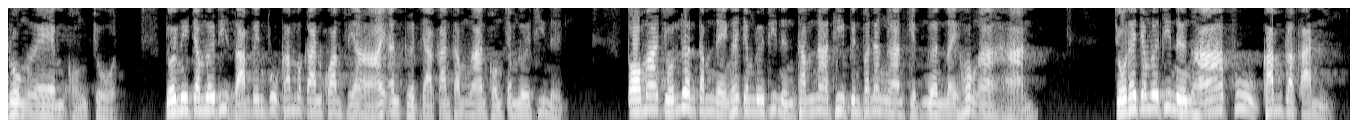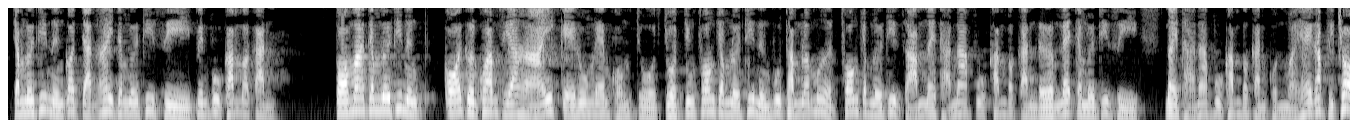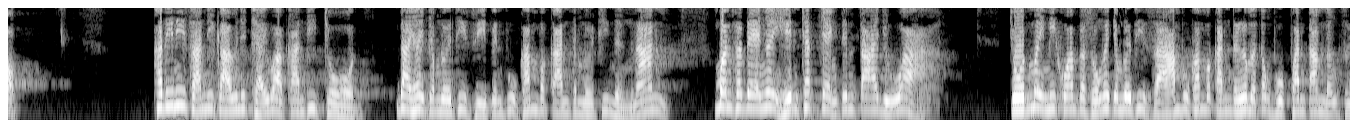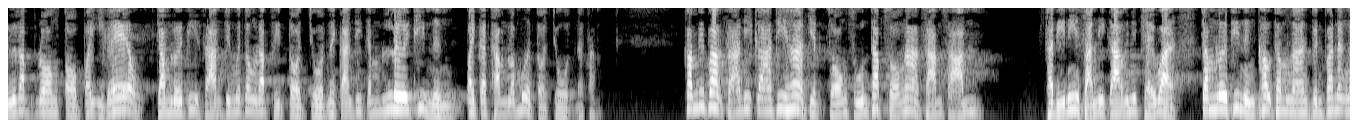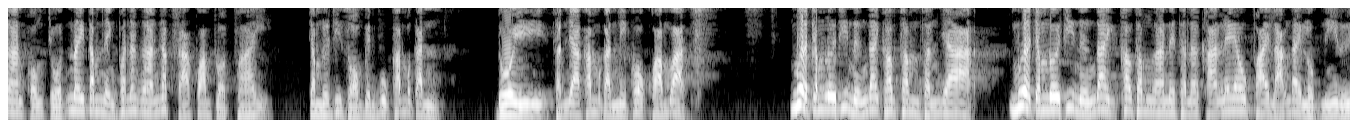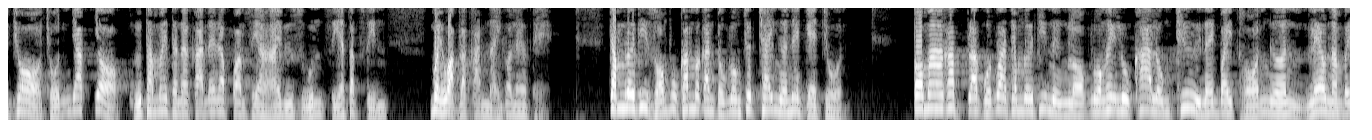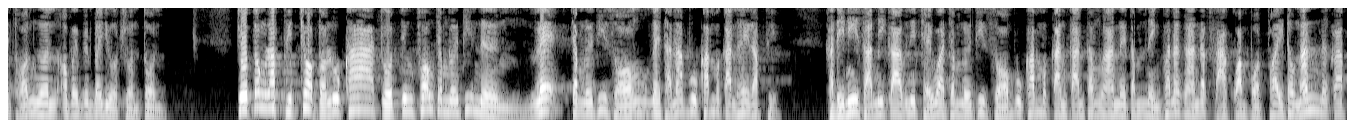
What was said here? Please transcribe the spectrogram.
โรงแรมของโจทย์ โดยมีจำเลยที่สามเป็นผู้ค้ำประกันความเสียหาย อันเกิดจากการทำงานของจำเลยที่หนึ่ง ต่อมาโจทย์เลื่อนตำแหน่งให้จำเลยที่หนึ่งทำหน้าที่เป็นพนักงานเก็บเงินในห้องอาหาร โจทย์ให้จำเลยที่หนึ่งหาผู้ค้ำประกันจำเลยที่หนึ่งก็จัดให้จำเลยที่สี่เป็นผู้ค้ำประกัน ต่อมาจำเลยที่หนึ่ง ก่อให้เกิดความเสียหายแก่โรงแรมของโจทโจทจึงฟ้องจำเลยที่หนึ่งผู้ทำละเมิด ฟ้องจำเลยที่สามในฐานะผู้ค้ำประกันเดิม และจำเลยที่สี่ในฐานะผู้ค้ำประกันคนใหม่ให้รับผิดชอบ คดีนี้ศาลฎีกาวินิจฉัยว่าการที่โจทได้ให้จำเลยที่สี่เป็นผู้ค้ำประกันจำเลยที่หนึ่งนั้น มันแสดงให้เห็นชัดแจ้งเต็มตาอยู่ว่า โจทย์ไม่มีความประสงค์ให้จำเลยที่สามผู้ค้ำประกันเดิมมันต้องผูกพันตามหนังสือรับรองต่อไปอีกแล้วจำเลยที่สามจึงไม่ต้องรับผิดต่อโจทย์ในการที่จำเลยที่หนึ่งไปกระทำละเมิดต่อโจทย์นะครับคำพิพากษาฎีกาที่ห้าเจ็ดสองศูนย์ทับสองห้าสามสามคดีนี้ศาลฎีกาวินิจฉัยว่า จำเลยที่หนึ่งเข้าทำงานเป็นพนักงานของโจทย์ในตำแหน่งพนักงานรักษาความปลอดภัยจำเลยที่สองเป็นผู้ค้ำประกัน โดยสัญญาค้ำประกันมีข้อความว่า เมื่อจำเลยที่หนึ่งได้เข้าทำสัญญา เมื่อจำเลยที่หนึ่งได้เข้าทำงานในธนาคารแล้วภายหลังได้หลบหนีหรือช่อฉนยักยอก หรือทำให้ธนาคารได้รับความเสียหายหรือสูญเสียทรัพย์สิน ไม่ว่าประกันไหนก็แล้วแต่จำเลยที่สองผู้ค้ำประกันตกลงชดใช้เงินให้แก่โจทย์ต่อมาครับปรากฏว่าจำเลยที่หนึ่งหลอกลวงให้ลูกค้าลงชื่อในใบถอนเงิน แล้วนำไปถอนเงินเอาไปเป็นประโยชน์ส่วนตน จทย์ต้องรับผิดชอบต่อลูกค้า โจทย์จึงฟ้องจำเลยที่หนึ่งและจำเลยที่สองในฐานะผู้ค้ำประกันให้รับผิด คดีนี้ศาลฎีกาวินิจฉัยว่าจำเลยที่สองผู้ค้ำประกันการทำงานในตำแหน่งพนักงานรักษาความปลอดภัยเท่านั้นนะครับ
